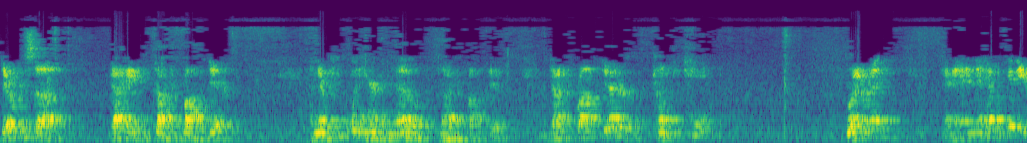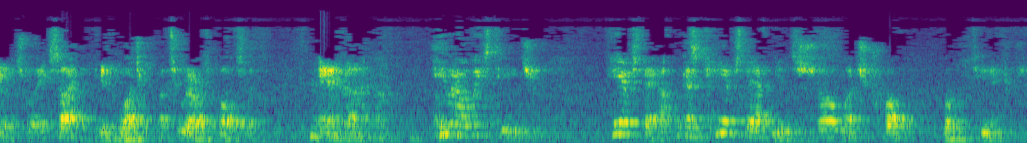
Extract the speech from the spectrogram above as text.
There was a guy named Dr. Bob Ditter, and there are people in here who know Dr. Bob Ditter. Dr. Bob Ditter comes to camp. Right, right? And they have a video that's really exciting. You get to watch it about two hours of fall asleep. And uh, he would always teach camp staff, because camp staff get in so much trouble working with teenagers.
